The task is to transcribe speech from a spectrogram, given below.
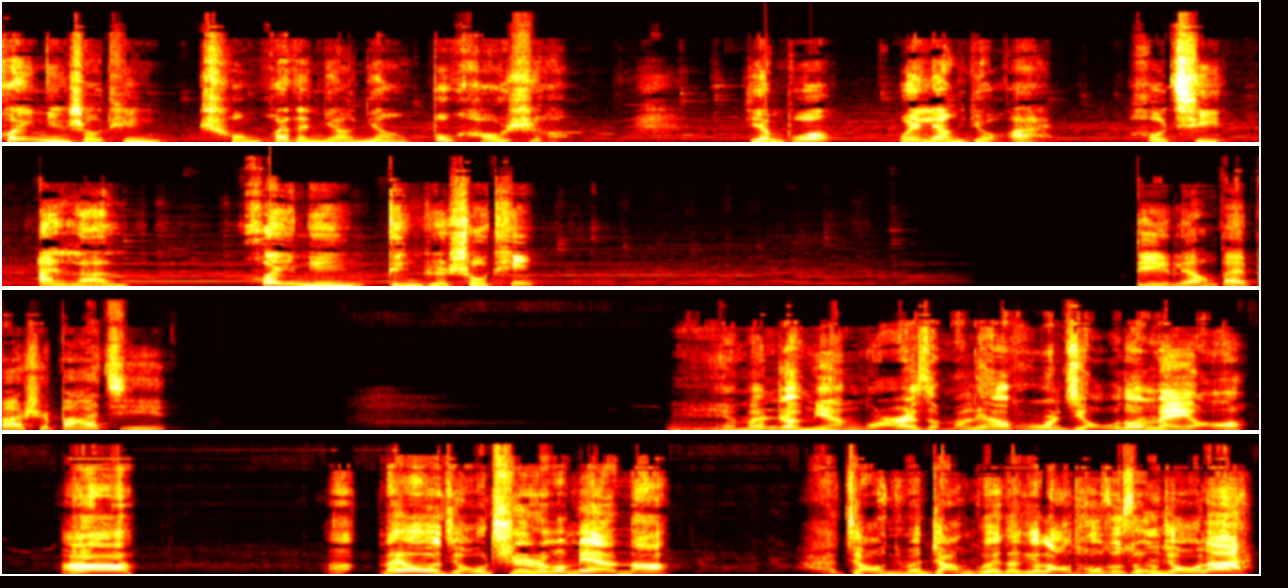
欢迎您收听《宠坏的娘娘不好惹》，演播微凉有爱，后期艾兰。欢迎您订阅收听。第两百八十八集。你们这面馆怎么连壶酒都没有啊？啊，没有酒吃什么面呢？还叫你们掌柜的给老头子送酒来。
